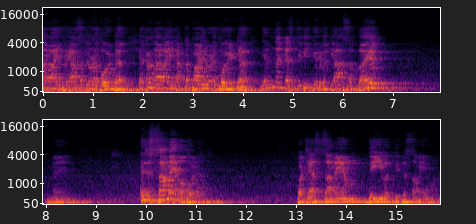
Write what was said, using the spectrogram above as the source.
നാളായി പ്രയാസത്തിലൂടെ പോയിട്ട് എത്ര നാളായി കഷ്ടപ്പാടിലൂടെ പോയിട്ട് എന്നെ സ്ഥിതിക്ക് ഒരു വ്യത്യാസം വരും. സമയം അപ്പോഴാണ് പക്ഷെ ആ സമയം ദൈവത്തിന്റെ സമയമാണ്.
